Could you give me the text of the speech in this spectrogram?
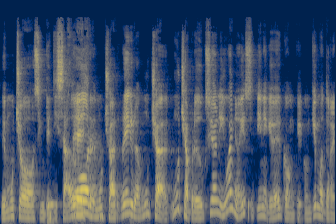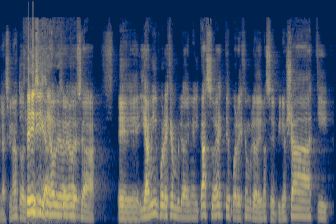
de mucho sintetizador, Sí, sí. de mucho arreglo, de mucha, mucha producción, y bueno, y eso tiene que ver con que con quién vos te relacionás todo el Sí, día, sí, sí, ¿no obvio, obvio, O sea, eh, y a mí, por ejemplo, en el caso este, por ejemplo, de, no sé, Piroyaski,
